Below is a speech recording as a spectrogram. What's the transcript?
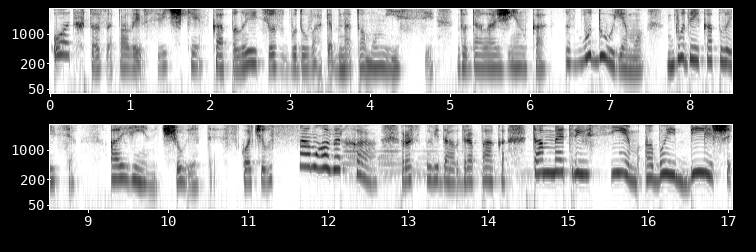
От хто запалив свічки. Каплицю збудувати б на тому місці, додала жінка. Збудуємо, буде й каплиця. А він, чуєте, скочив з самого верха, розповідав драпака, там метрів сім або й більше.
